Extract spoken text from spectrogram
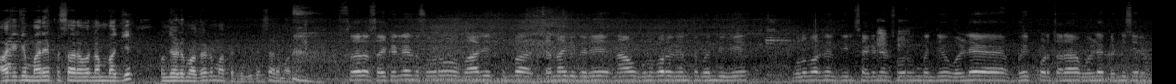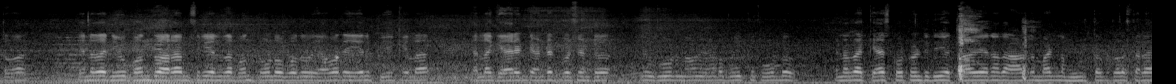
ಹಾಗಾಗಿ ಮರಿಯಪ್ಪ ಸರ್ ಅವರು ನಮ್ಮ ಬಗ್ಗೆ ಒಂದೆರಡು ಮಾತಾಡಿ ಮಾತಾಡಲಿಕ್ಕಿದೆ ಸರ್ ಮಾತಾಡಿ. ಸರ್ ಸೆಕೆಂಡ್ ಹ್ಯಾಂಡ್ ಶೋರೂಮ್ ಭಾರಿ ತುಂಬ ಚೆನ್ನಾಗಿದೆ ರೀ ನಾವು ಗುಲ್ಬರ್ಗದಿಂದ ಬಂದೀವಿ. ಗುಲ್ಬರ್ಗದಿಂದ ಇಲ್ಲಿ ಸೆಕೆಂಡ್ ಹ್ಯಾಂಡ್ ಶೋರೂಮ್ ಬಂದೀವಿ. ಒಳ್ಳೆ ಬೈಕ್ ಕೊಡ್ತಾರೆ ಒಳ್ಳೆ ಕಂಡೀಷನ್ ಇರ್ತವೆ. ಏನದ ನೀವು ಬಂದು ಆರಾಮ್ಸರಿ ಎಲ್ಲ ಬಂದು ತೊಗೊಂಡೋಗ್ಬೋದು ಯಾವುದೇ ಏನು ಬೇಕಿಲ್ಲ ಎಲ್ಲ ಗ್ಯಾರಂಟಿ ಹಂಡ್ರೆಡ್ ಪರ್ಸೆಂಟ್ ನೀವು ನೋಡಿ ನಾವು ಎರಡು ಬೈಕ್ ತೊಗೊಂಡು ಏನದ ಕ್ಯಾಶ್ ಕೊಟ್ಕೊಂಡಿದ್ದೀವಿ ತಾವೇನಾದ್ರು ತಾವು ಏನದ ಆರ್ಡ್ರ್ ಮಾಡಿ ನಮ್ಮ ಊರು ತಂದು ಕಳಿಸ್ತಾರೆ.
